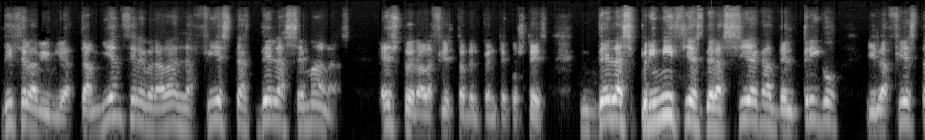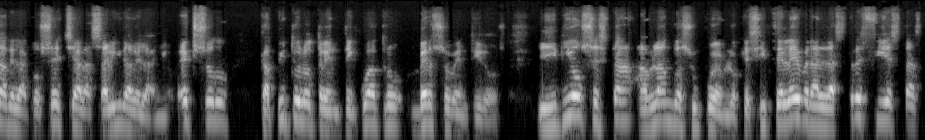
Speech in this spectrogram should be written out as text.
dice la Biblia, también celebrarás las fiestas de las semanas, esto era la fiesta del Pentecostés, de las primicias de las siegas del trigo y la fiesta de la cosecha a la salida del año. Éxodo capítulo 34, verso 22. Y Dios está hablando a su pueblo que si celebran las tres fiestas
